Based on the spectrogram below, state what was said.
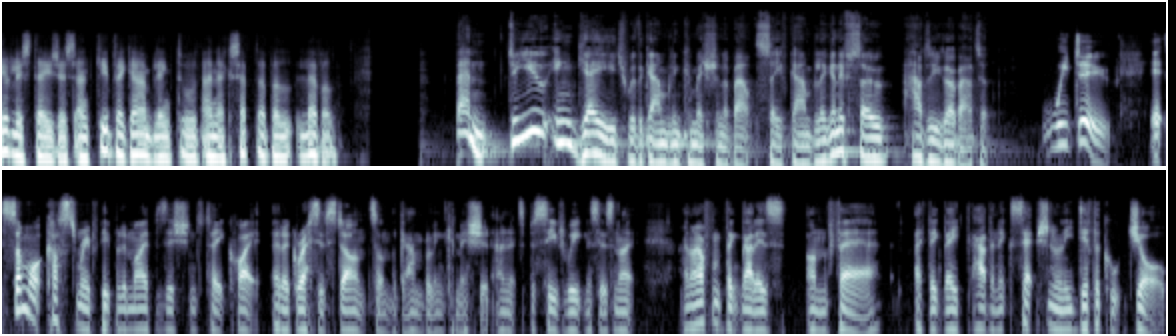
early stages and keep the gambling to an acceptable level. Ben, do you engage with the Gambling Commission about safe gambling? And if so, how do you go about it? We do. It's somewhat customary for people in my position to take quite an aggressive stance on the Gambling Commission and its perceived weaknesses, and I and I often think that is unfair. I think they have an exceptionally difficult job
